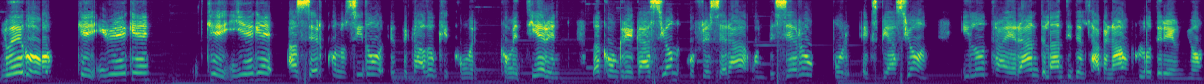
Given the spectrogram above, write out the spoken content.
Luego que llegue, que llegue a ser conocido el pecado que come- cometieren, la congregación ofrecerá un becerro por expiación y lo traerán delante del tabernáculo de reunión.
